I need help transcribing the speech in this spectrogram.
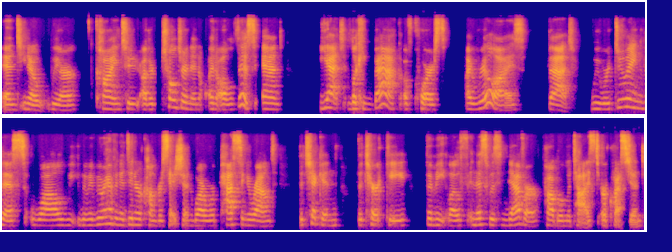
And, you know, we are kind to other children and, and all of this. And yet, looking back, of course, I realize that we were doing this while we, we were having a dinner conversation where we're passing around the chicken, the turkey, the meatloaf, and this was never problematized or questioned.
